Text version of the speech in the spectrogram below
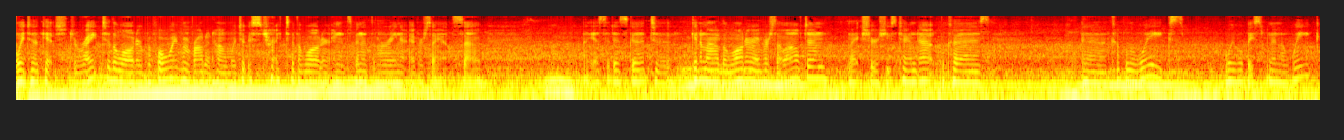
we took it straight to the water. Before we even brought it home, we took it straight to the water. And it's been at the marina ever since. So, I guess it is good to get them out of the water ever so often. Make sure she's tuned up because in a couple of weeks, we will be spending a week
